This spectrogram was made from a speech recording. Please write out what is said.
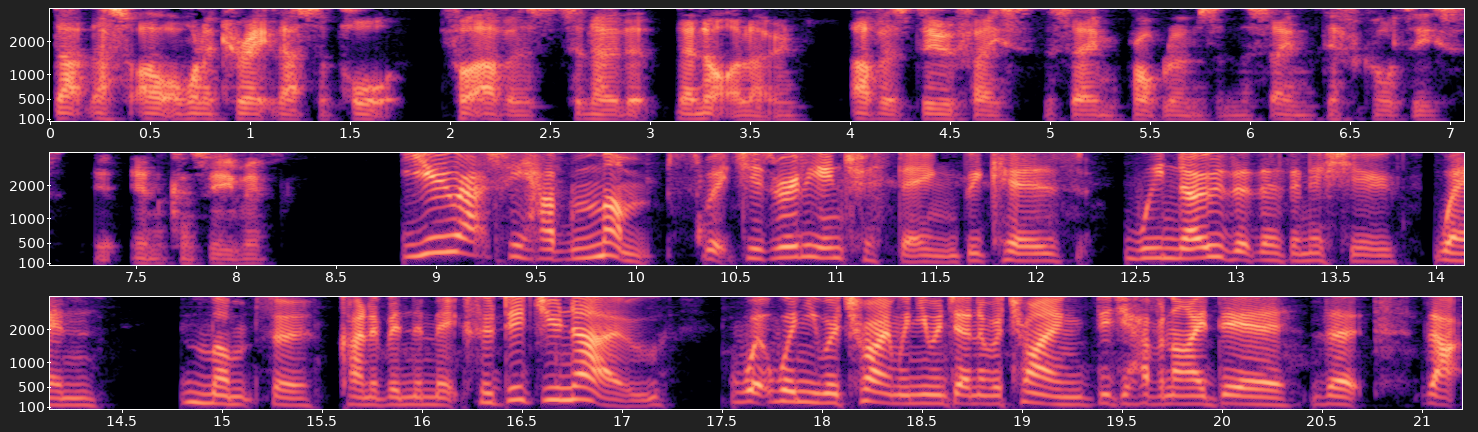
that that's I, I want to create that support for others to know that they're not alone. Others do face the same problems and the same difficulties in conceiving. You actually had mumps, which is really interesting because we know that there's an issue when mumps are kind of in the mix. So, did you know when you were trying, when you and Jenna were trying, did you have an idea that that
